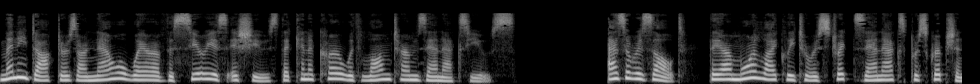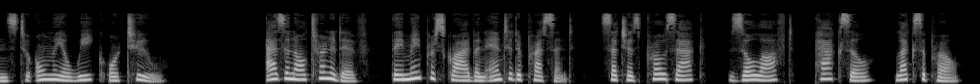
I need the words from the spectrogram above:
Many doctors are now aware of the serious issues that can occur with long-term Xanax use. As a result, they are more likely to restrict Xanax prescriptions to only a week or two. As an alternative, they may prescribe an antidepressant, such as Prozac, Zoloft, Paxil, Lexapro,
